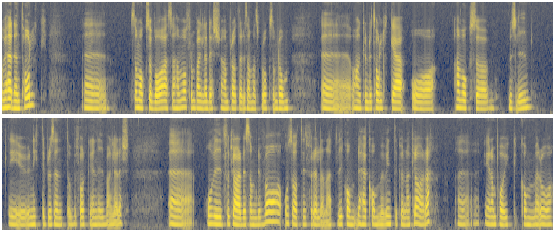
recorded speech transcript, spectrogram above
och vi hade en tolk eh, som också var, alltså han var från Bangladesh och han pratade samma språk som dem. Eh, och han kunde tolka och han var också muslim det är ju 90 procent av befolkningen i Bangladesh. Eh, och vi förklarade som det var och sa till föräldrarna att vi kom, det här kommer vi inte kunna klara. Eh, eran pojk kommer att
